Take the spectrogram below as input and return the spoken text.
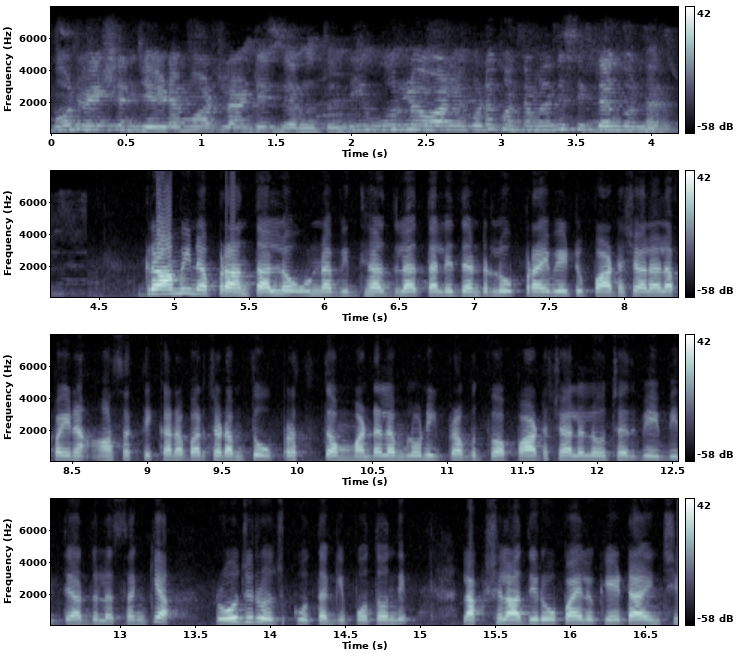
మోటివేషన్ చేయడము అట్లాంటివి జరుగుతుంది. ఊర్లో వాళ్ళు కూడా కొంతమంది సిద్ధంగా ఉన్నారు. గ్రామీణ ప్రాంతాల్లో ఉన్న విద్యార్థుల తల్లిదండ్రులు ప్రైవేటు పాఠశాలలపైన ఆసక్తి కనబరచడంతో ప్రస్తుతం మండలంలోని ప్రభుత్వ పాఠశాలలో చదివే విద్యార్థుల సంఖ్య రోజురోజుకు తగ్గిపోతోంది. లక్షలాది రూపాయలు కేటాయించి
